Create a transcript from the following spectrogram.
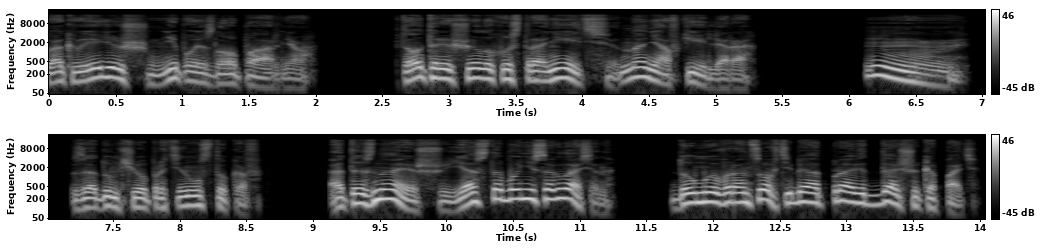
как видишь, не повезло парню. Кто-то решил их устранить, наняв киллера. «Ммм...» — задумчиво протянул Стуков. «А ты знаешь, я с тобой не согласен. Думаю, Воронцов тебя отправит дальше копать».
